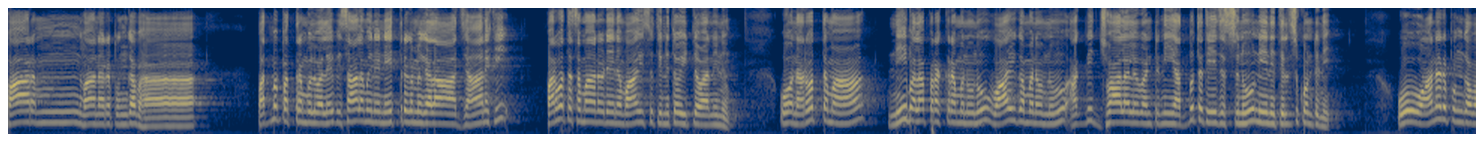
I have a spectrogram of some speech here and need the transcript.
పారం వానరపుంగభ పద్మపత్రముల వలె విశాలమైన నేత్రములు గల ఆ జానకి పర్వత సమానుడైన వాయుసుతినితో ఇట్లు అనిను। ఓ నరోత్తమ నీ బలప్రక్రమను వాయుగమనమును అగ్నిజ్వాలల వంటి నీ అద్భుత తేజస్సును నేను తెలుసుకొంటిని। ఓ వానర పుంగవ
